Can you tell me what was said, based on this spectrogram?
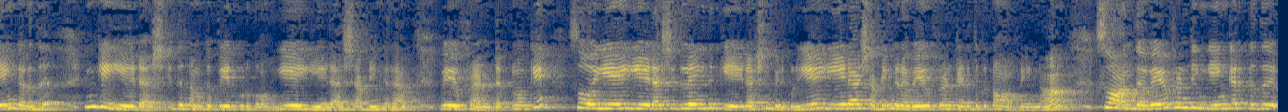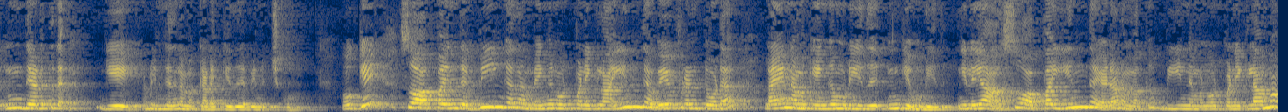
ஏங்கிறது இங்கே ஏ டேஷ் இது நமக்கு பேர் கொடுக்குறோம் ஏ ஏ டேஷ் அப்படிங்கிற wave front okay so A A dash இதில் இதுக்கு ஏ டேஷ்னு பேர் கொடுக்கும் ஏ ஏ டேஷ் அப்படிங்கிற வேவ் ஃப்ரண்ட் எடுத்துக்கிட்டோம் அப்படின்னா ஸோ அந்த வேவ் ஃப்ரண்ட் இங்கே எங்கே இருக்குது? இந்த இடத்துல. ஏ அப்படிங்கிறது நமக்கு கிடைக்கிது அப்படின்னு வச்சுக்கோங்க. ஓகே ஸோ அப்போ இந்த பிங்கிறத நம்ம எங்கே நோட் பண்ணிக்கலாம்? இந்த வேவ் ஃப்ரண்ட்டோட லைன் நமக்கு எங்கே முடியுது? இங்கே முடியுது. இல்லையா? ஸோ அப்போ இந்த இடம் நமக்கு பி நம்ம நோட் பண்ணிக்கலாமா?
